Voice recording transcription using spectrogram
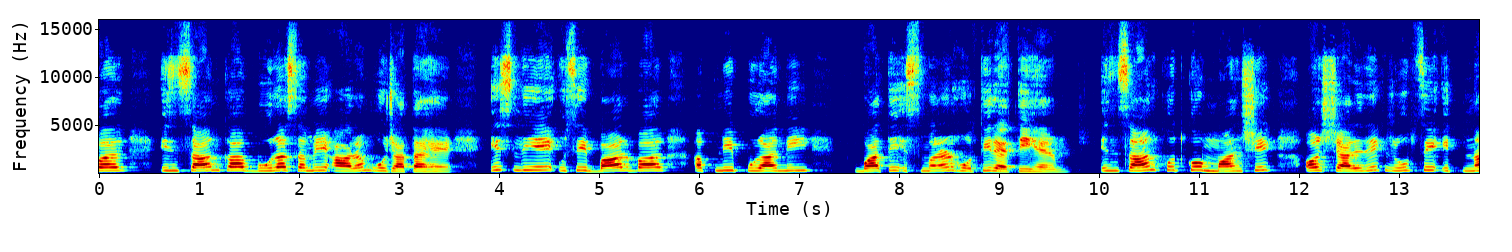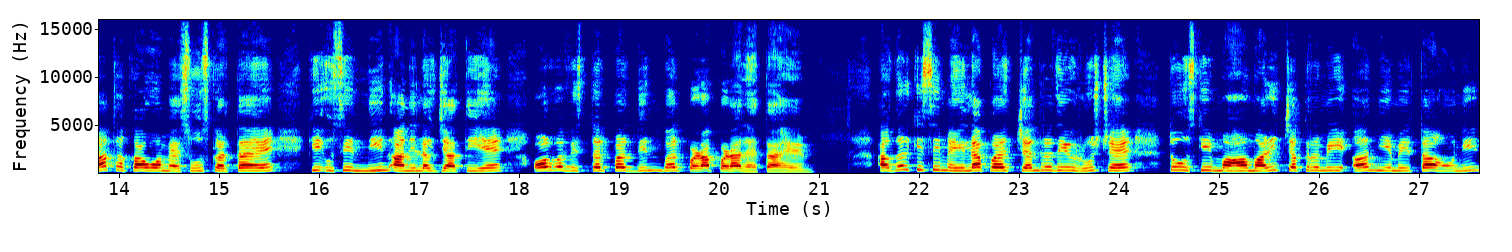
पर इंसान का बुरा समय आरंभ हो जाता है, इसलिए उसे बार बार अपनी पुरानी बातें स्मरण होती रहती हैं। इंसान खुद को मानसिक और शारीरिक रूप से इतना थका हुआ महसूस करता है कि उसे नींद आने लग जाती है और वह बिस्तर पर दिन भर पड़ा पड़ा रहता है। अगर किसी महिला पर चंद्रदेव रुष्ट है तो उसकी महामारी चक्र में अनियमितता होनी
